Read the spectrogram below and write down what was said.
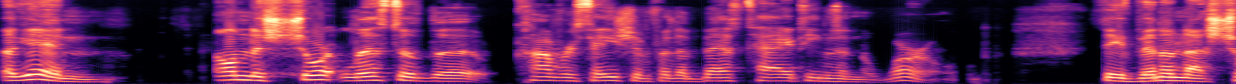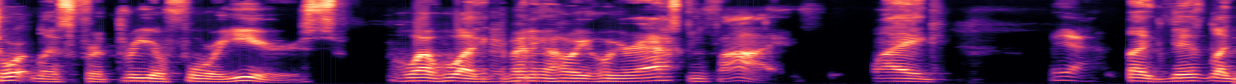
again on the short list of the conversation for the best tag teams in the world. They've been on that short list for three or four years. Who, who like depending on who, who, you're asking, five. Like, yeah, like this, like,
